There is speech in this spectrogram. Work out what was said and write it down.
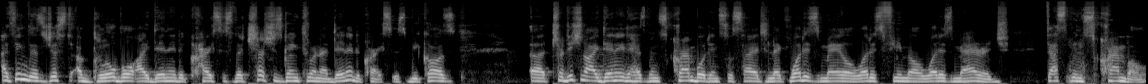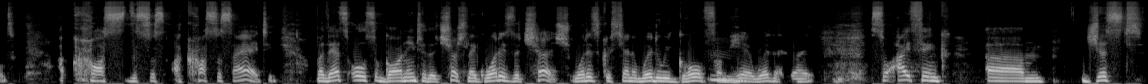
I think there's just a global identity crisis. The church is going through an identity crisis because uh, traditional identity has been scrambled in society. Like, what is male? What is female? What is marriage? That's been scrambled across the across society. But that's also gone into the church. Like, what is the church? What is Christianity? Where do we go from mm. here with it? Right. So I think um, just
